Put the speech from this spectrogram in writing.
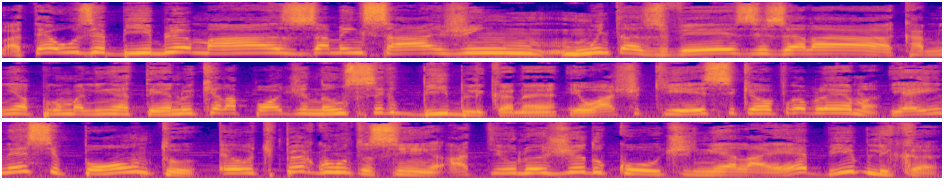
até use a Bíblia, mas a mensagem, muitas vezes, ela caminha por uma linha tênue que ela pode não ser bíblica, né? Eu acho que esse que é o problema. E aí, nesse ponto, eu te pergunto, assim, a teologia do coaching, ela é bíblica,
